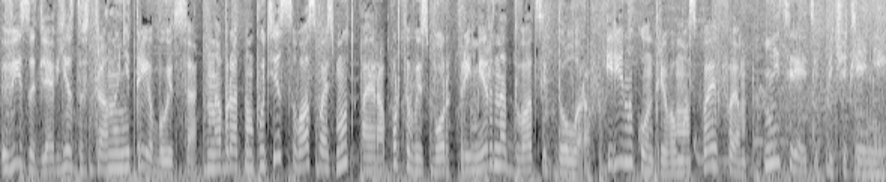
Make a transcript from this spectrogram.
Виза для въезда в страну не требуется. На обратном пути с вас возьмут аэропортовый сбор примерно 20 долларов. Ирина Контрева, Москва ФМ. Не теряйте впечатлений.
